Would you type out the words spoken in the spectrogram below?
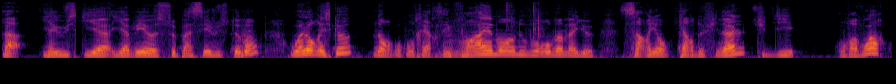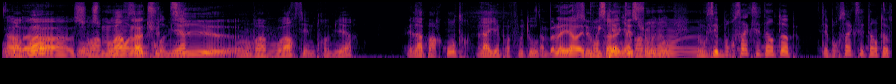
bah, il y a eu ce qu'il y, y avait euh, ce passé justement Ou alors est-ce que, non, au contraire, c'est vraiment un nouveau Romain Maillot Sarian, quart de finale, tu te dis, on va voir, on Ah va bah voir, là, sur ce moment-là, c'est tu une te dis. première. euh, on va voir, c'est une première. Et là, par contre, là, il n'y a pas photo. Ah bah là, il y a réponse à la question. hein. Donc c'est pour ça que c'est un top. C'est pour ça que c'est un top.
